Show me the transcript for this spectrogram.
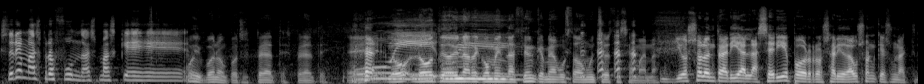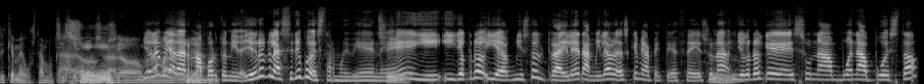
Historias más profundas, más que... Uy, bueno, pues espérate, espérate. Eh, Uy, luego, luego te doy una uy. recomendación que me ha gustado mucho esta semana. Yo solo entraría en la serie por Rosario Dawson, que es una actriz que me gusta muchísimo. Sí, Claro, Yo una le voy a dar una oportunidad. Yo creo que la serie puede estar muy bien, Sí. ¿eh? Y, y yo creo, y he visto el tráiler, a mí la verdad es que me apetece. Es una, Yo creo que es una buena apuesta.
